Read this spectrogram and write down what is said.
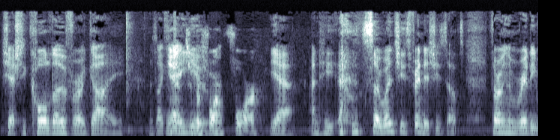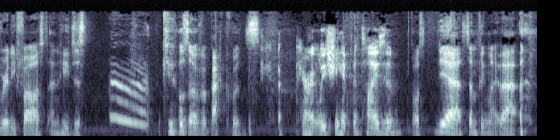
she actually called over a guy. It's like, Yeah, hey, to you, perform four. yeah. And he, so when she's finished, she starts throwing them really, really fast, and he just keels over backwards, Apparently, she hypnotized him. or yeah, something like that.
